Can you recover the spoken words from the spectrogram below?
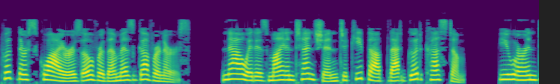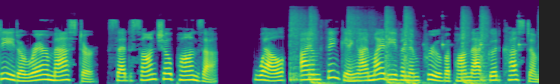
put their squires over them as governors. Now it is my intention to keep up that good custom. You are indeed a rare master, said Sancho Panza. Well, I am thinking I might even improve upon that good custom,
